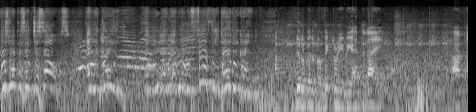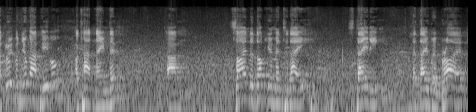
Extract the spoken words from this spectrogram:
You represent yourselves and your greed and, and, and your filthy, dirty greed. A little bit of a victory we had today. Um, a group of Nyungar people, I can't name them, um, signed a document today stating that they were bribed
